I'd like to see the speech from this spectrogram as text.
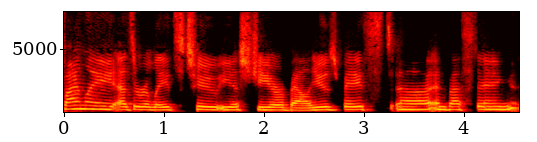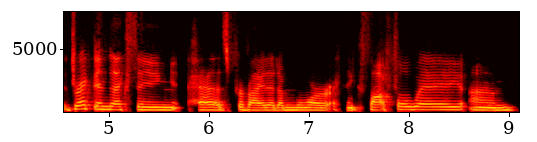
Finally, as it relates to ESG or values based uh, investing, direct indexing has provided a more, I think, thoughtful way, um,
